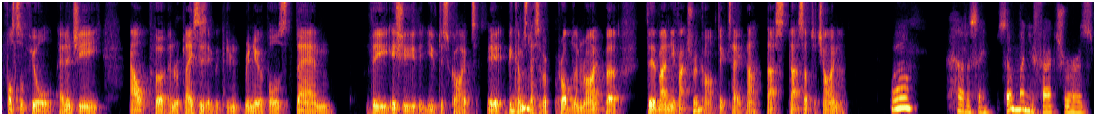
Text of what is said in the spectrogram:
fossil fuel energy output and replaces it with renewables, then the issue that you've described it becomes mm-hmm. less of a problem, right? But the manufacturer mm-hmm. can't dictate that. That's that's up to China. Well, how to say? Some manufacturers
